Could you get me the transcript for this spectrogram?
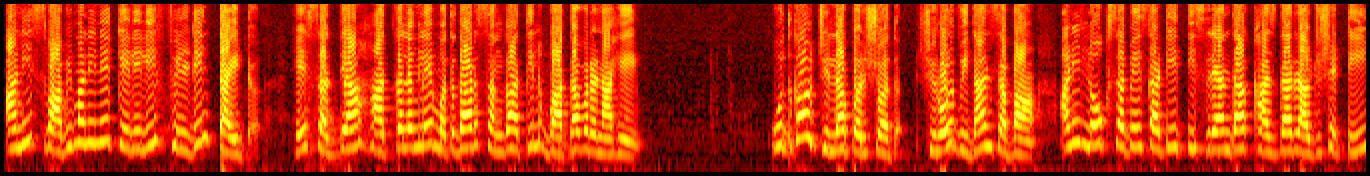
आणि स्वाभिमानीने केलेली फिल्डिंग टाईट हे सध्या हातकलंगले मतदारसंघातील वातावरण आहे. उदगाव जिल्हा परिषद शिरोळ विधानसभा आणि लोकसभेसाठी तिसऱ्यांदा खासदार राजू शेट्टी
